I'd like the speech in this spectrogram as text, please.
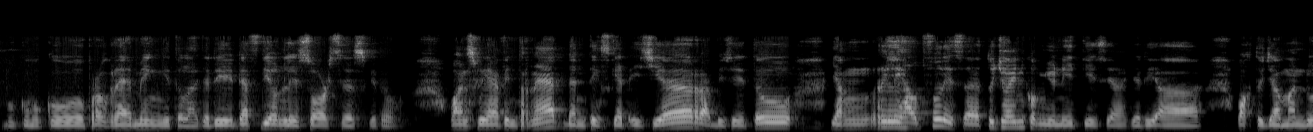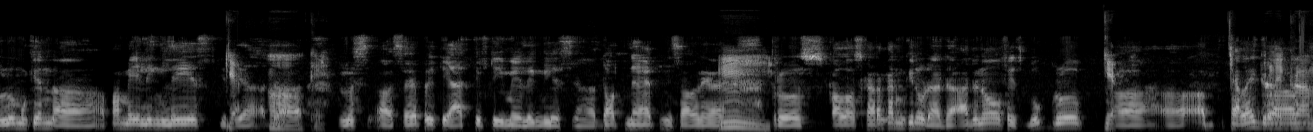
buku-buku programming gitulah. Jadi that's the only sources gitu once we have internet then things get easier habis itu yang really helpful is uh, to join communities ya jadi uh, waktu zaman dulu mungkin uh, apa mailing list gitu yeah. ya ada oh, okay. dulu uh, saya pretty aktif di mailing list ya, .net misalnya mm. terus kalau sekarang kan mungkin udah ada I don't know Facebook group yeah. uh, uh, Telegram, Telegram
